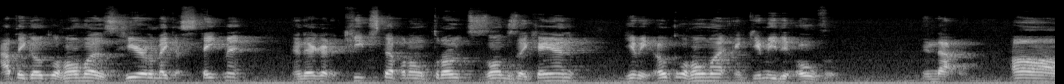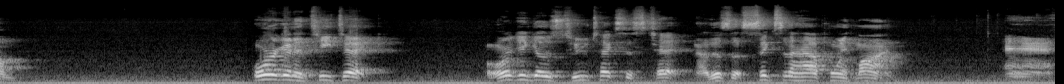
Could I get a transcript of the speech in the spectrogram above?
I think Oklahoma is here to make a statement, and they're going to keep stepping on throats as long as they can. Give me Oklahoma and give me the over in that one. Um, Oregon and T Tech. Oregon goes to Texas Tech. Now, this is a six and a half point line. And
